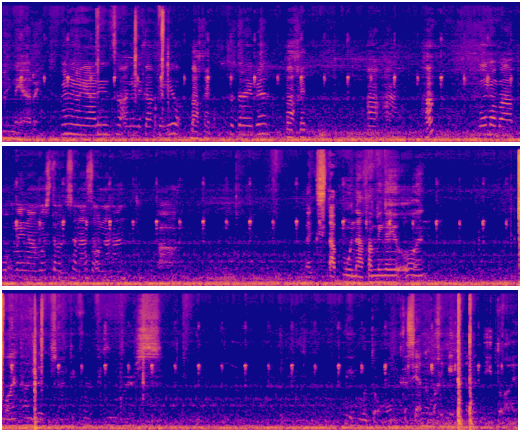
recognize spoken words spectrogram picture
Ano yung nangyari? Ano nangyari Kakilio? Bakit? Sa driver? Bakit? Ah, ah. Ha? Bumaba po. May namustra sa nasa unahan. Ah. Nag-stop muna kami ngayon. 124 viewers. Ayun mo doon. Kasi ano makikita naman dito ay.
